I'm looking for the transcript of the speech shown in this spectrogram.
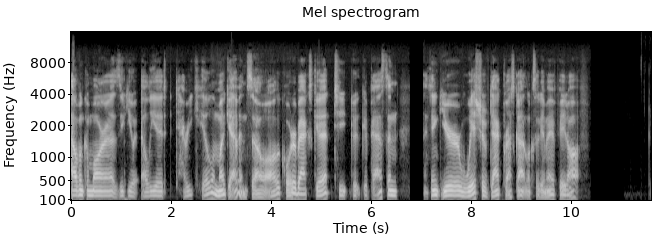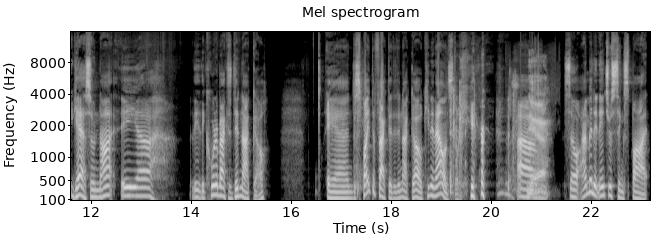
Alvin Kamara, Ezekiel Elliott, Tyreek Hill, and Mike Evans. So all the quarterbacks get to, get, get past, and I think your wish of Dak Prescott looks like it may have paid off. Yeah, so not a uh, the the quarterbacks did not go, and despite the fact that they did not go, Keenan Allen's still here. um, yeah. So I'm in an interesting spot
